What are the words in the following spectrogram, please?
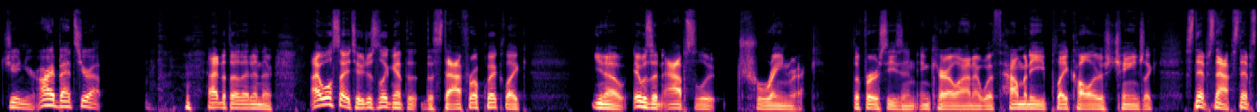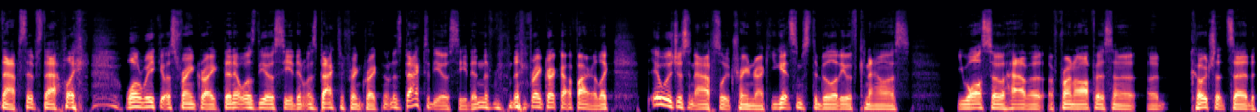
Jr. All right, Betz, you're up. I had to throw that in there. I will say too, just looking at the, the staff real quick, like, you know, it was an absolute train wreck the first season in Carolina with how many play callers changed, like snip, snap, snip, snap, snip, snap. Like one week it was Frank Reich, then it was the OC, then it was back to Frank Reich, then it was back to the OC, then the, then Frank Reich got fired. Like it was just an absolute train wreck. You get some stability with Canales. You also have a, a front office and a, a coach that said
